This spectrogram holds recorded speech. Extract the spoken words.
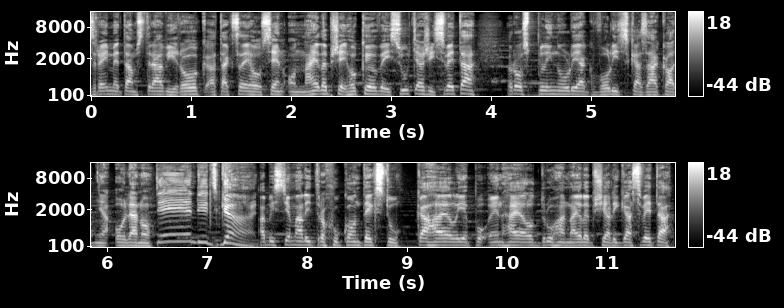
Zrejme tam strávi rok a tak sa jeho sen o najlepšej hokejovej súťaži sveta rozplynul jak volická základňa Oľano. Aby ste mali trochu kontextu, KHL je po NHL druhá najlepšia liga sveta,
